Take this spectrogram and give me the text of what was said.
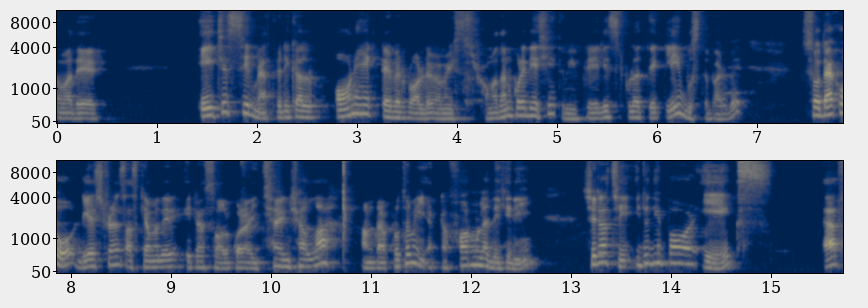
তোমাদের এইচএসসির ম্যাথমেটিক্যাল অনেক টাইপের প্রবলেম আমি সমাধান করে দিয়েছি। তুমি প্লে লিস্টগুলো দেখলেই বুঝতে পারবে। সো দেখো ডিয়ার স্টুডেন্টস আজকে আমাদের এটা সলভ করার ইচ্ছা ইনশাল্লাহ আমরা প্রথমেই একটা ফর্মুলা দেখে নিই। সেটা হচ্ছে e to the power x f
